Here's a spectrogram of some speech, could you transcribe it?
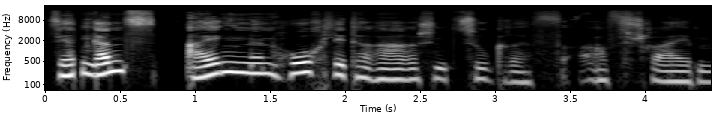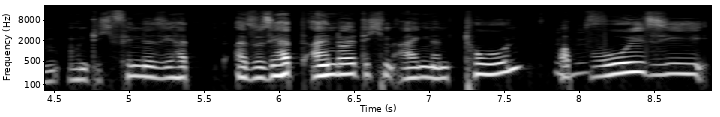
sie hat einen ganz eigenen hochliterarischen Zugriff auf Schreiben. Und ich finde, sie hat, also sie hat eindeutig einen eigenen Ton, mhm. obwohl sie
